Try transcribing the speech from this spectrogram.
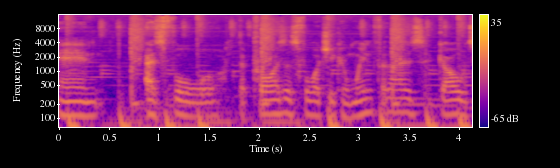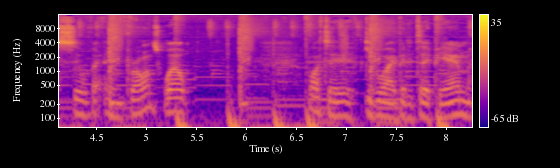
And as for the prizes for what you can win for those gold, silver, and bronze, well, I'd like to give away a bit of DPM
